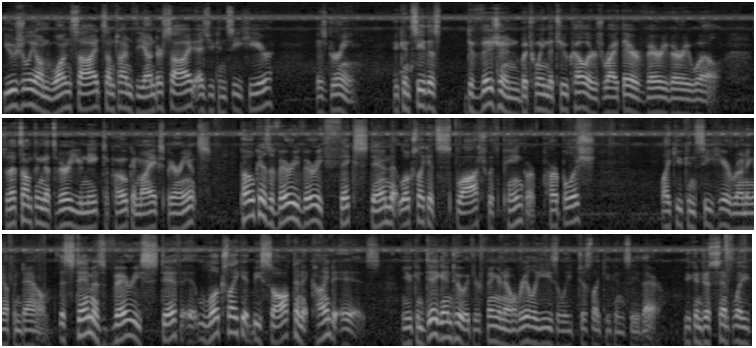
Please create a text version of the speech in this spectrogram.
usually on one side, sometimes the underside, as you can see here, is green. You can see this division between the two colors right there very, very well. So that's something that's very unique to poke in my experience. Poke has a very, very thick stem that looks like it's splotched with pink or purplish, like you can see here running up and down. The stem is very stiff. It looks like it'd be soft, and it kind of is. You can dig into it with your fingernail really easily, just like you can see there you can just simply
